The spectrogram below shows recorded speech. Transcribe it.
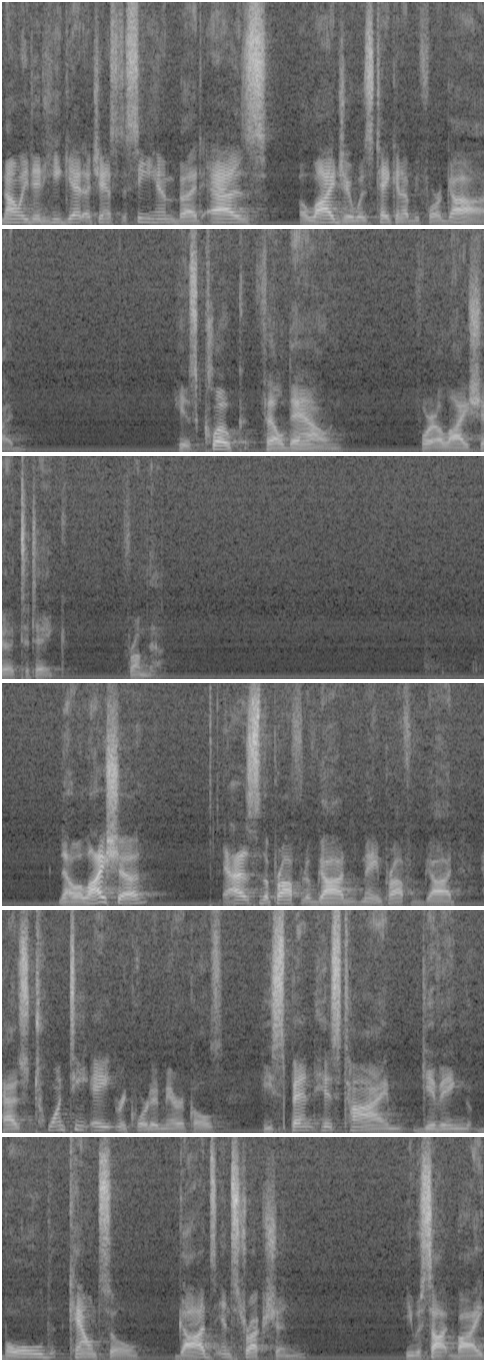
Not only did he get a chance to see him, but as Elijah was taken up before God, his cloak fell down for Elisha to take from that. Now, Elisha as the prophet of God, the main prophet of God, has 28 recorded miracles. He spent his time giving bold counsel, God's instruction. He was sought by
